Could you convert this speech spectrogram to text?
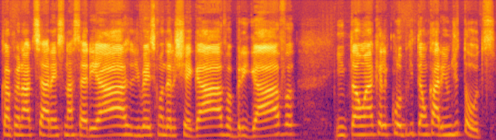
campeonato cearense na Série A, de vez em quando ele chegava, brigava. Então é aquele clube que tem um carinho de todos.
